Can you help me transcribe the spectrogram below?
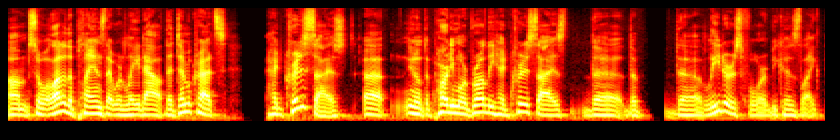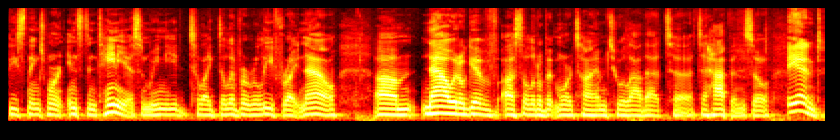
Um, so a lot of the plans that were laid out that Democrats had criticized, uh, you know, the party more broadly had criticized the the the leaders for because like these things weren't instantaneous and we need to like deliver relief right now. Um, now it'll give us a little bit more time to allow that to to happen. So And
